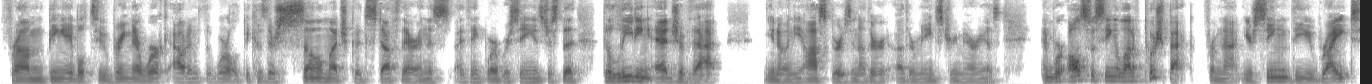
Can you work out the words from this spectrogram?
from being able to bring their work out into the world because there's so much good stuff there. And this i think what we're seeing is just the the leading edge of that you know in the oscars and other other mainstream areas. And we're also seeing a lot of pushback from that. You're seeing the right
